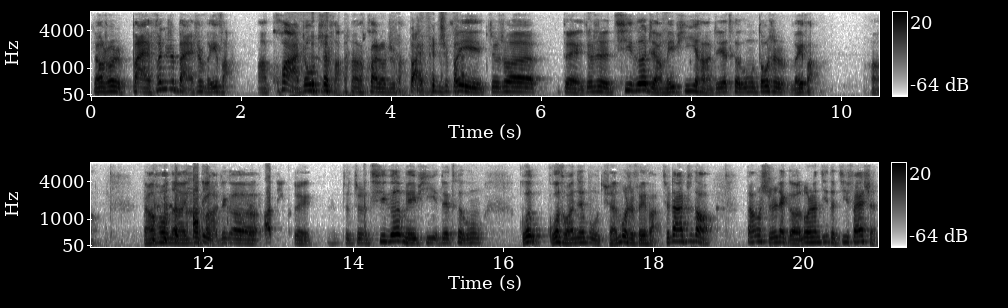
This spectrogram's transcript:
然后说是百分之百是违法啊，跨州执法，跨州执法，百分之百。所以就是说，对，就是七哥只要没批哈，这些特工都是违法啊。然后呢，把这个对，就就是七哥没批这特工。国国土安全部全部是非法。其实大家知道，当时这个洛杉矶的 G Fashion，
